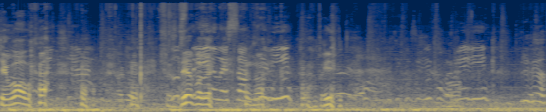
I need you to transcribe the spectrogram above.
Хеллоу! Зустрілися. Ну. Привіт. Привіт. Привіт.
